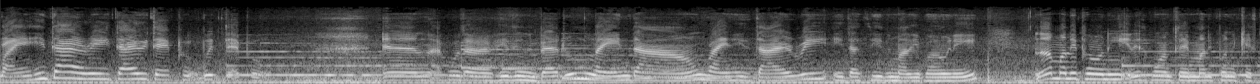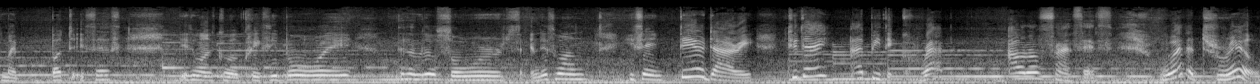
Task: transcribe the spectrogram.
writing his diary, diary Deadpool with Deadpool he's in the bedroom laying down writing his diary. He does his My Pony. Another My Pony this one's a My Pony kiss my butt it says. This one's called Crazy Boy. There's a little swords and this one. He's saying dear diary today I beat the crap out of Francis. What a thrill.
